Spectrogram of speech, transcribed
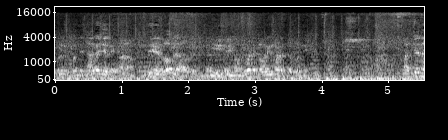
ಬನ್ನಿ ಬನ್ನಿ ನಾಗರಾಜರೇ ಇದೇ ಲೋಕ ಫೋಟೋ ಕವರಿಂಗ್ ಮಾಡುತ್ತೆ ಬನ್ನಿ ಮತ್ತೇನ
